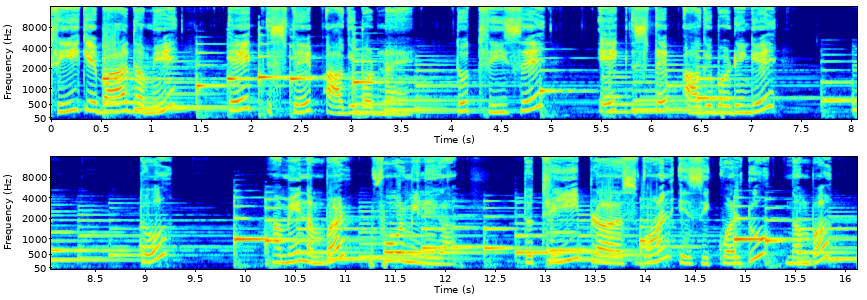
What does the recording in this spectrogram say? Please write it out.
थ्री के बाद हमें एक स्टेप आगे बढ़ना है। तो थ्री से एक स्टेप आगे बढ़ेंगे तो हमें नंबर फोर मिलेगा। तो three plus one is equal to number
